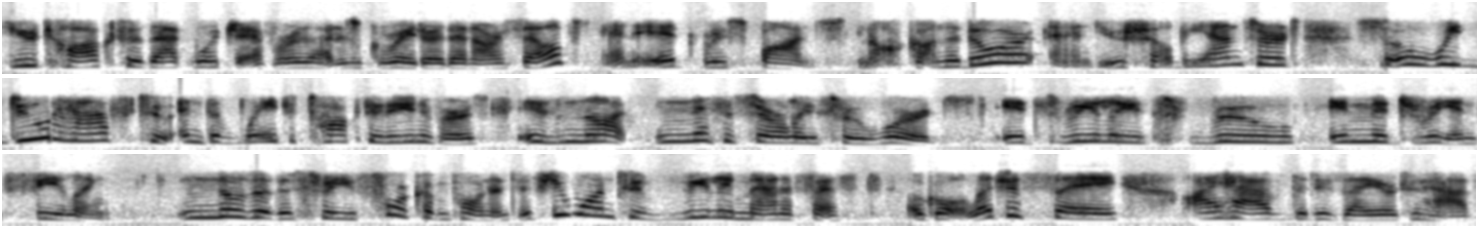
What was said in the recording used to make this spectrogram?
You talk to that whichever that is greater than ourselves, and it responds. Knock on the door, and you shall be answered. So we do have to, and the way to talk to the universe is not necessarily through words. It's really through imagery and feeling those are the three, four components. If you want to really manifest a goal, let's just say I have the desire to have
